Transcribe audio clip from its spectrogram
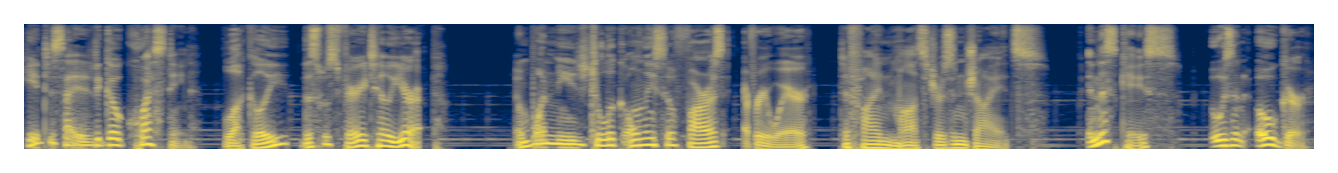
he had decided to go questing. Luckily, this was fairy tale Europe, and one needed to look only so far as everywhere to find monsters and giants. In this case, it was an ogre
